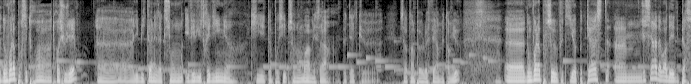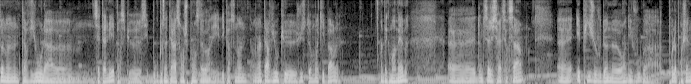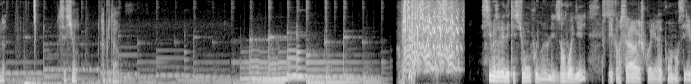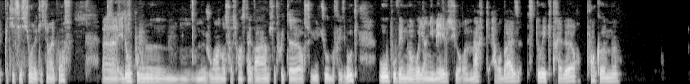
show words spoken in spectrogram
donc voilà pour ces trois, sujets. Euh, les bitcoins, les actions et vivre du trading, qui est impossible selon moi, mais ça, peut-être que certains peuvent le faire, mais tant mieux. Euh, donc voilà pour ce petit podcast. J'essaierai d'avoir des, personnes en interview cette année parce que c'est beaucoup plus intéressant, je pense, d'avoir des, personnes en, interview que juste moi qui parle avec moi-même. donc ça, j'essaierai de faire ça. et puis je vous donne rendez-vous bah, pour la prochaine session. A plus tard. Si vous avez des questions, vous pouvez me les envoyer et comme ça, je pourrai y répondre dans ces petites sessions de questions-réponses. Euh, et donc, vous pouvez me, me, joindre soit sur Instagram, sur Twitter, sur YouTube ou Facebook, ou vous pouvez m'envoyer un email sur marc.stoictrader.com.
